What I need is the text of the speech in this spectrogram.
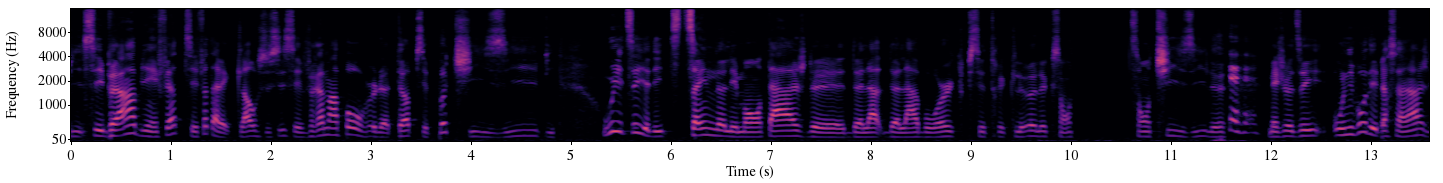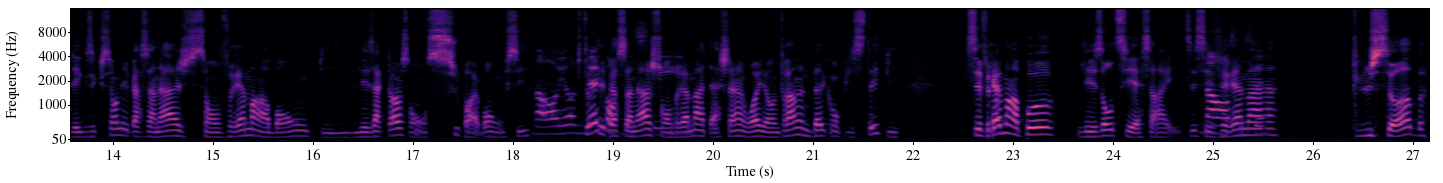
Puis c'est vraiment bien fait, c'est fait avec classe aussi, c'est vraiment pas over the top, c'est pas cheesy, puis oui, tu sais, il y a des petites scènes, là, les montages de, de, la, de lab work, puis ces trucs-là, là, qui sont, sont cheesy, là. Mais je veux dire, au niveau des personnages, l'exécution des personnages, ils sont vraiment bons, puis les acteurs sont super bons aussi. non, ils ont une tous belle les personnages sont vraiment attachants, ouais, ils ont vraiment une belle complicité, puis c'est vraiment pas les autres CSI, c'est vraiment plus sobre,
